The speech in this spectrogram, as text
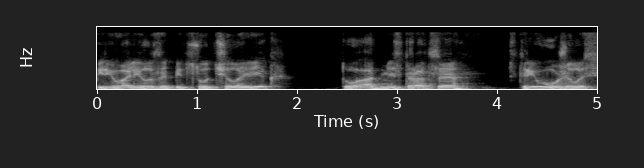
перевалила за 500 человек, то администрация встревожилась,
